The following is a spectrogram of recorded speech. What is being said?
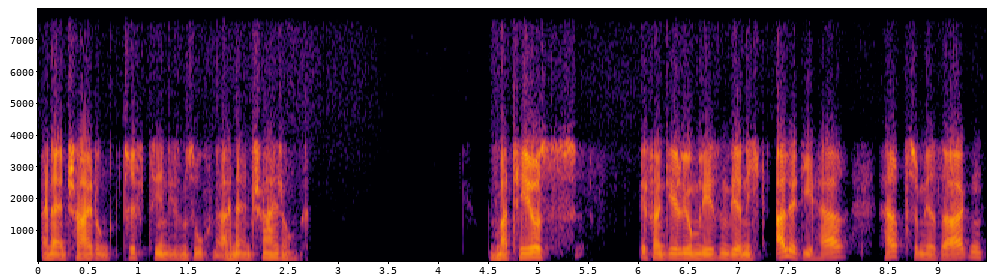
eine Entscheidung, trifft sie in diesem Suchen eine Entscheidung. In Matthäus Evangelium lesen wir, nicht alle, die Herr, Herr zu mir sagen,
